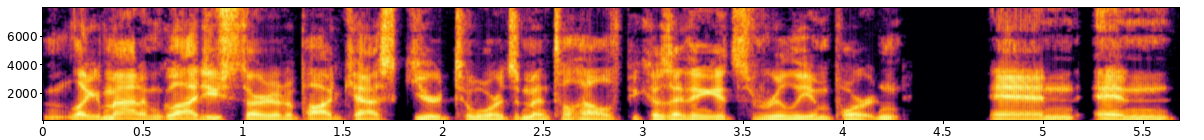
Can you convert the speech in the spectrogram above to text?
like Matt, I'm glad you started a podcast geared towards mental health because I think it's really important and and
